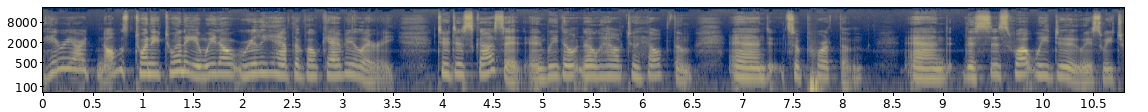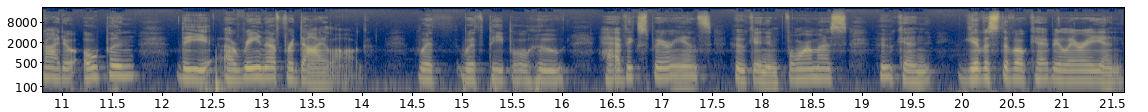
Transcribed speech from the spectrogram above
here we are, almost 2020, and we don't really have the vocabulary to discuss it, and we don't know how to help them and support them. And this is what we do: is we try to open the arena for dialogue with with people who have experience, who can inform us, who can give us the vocabulary and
